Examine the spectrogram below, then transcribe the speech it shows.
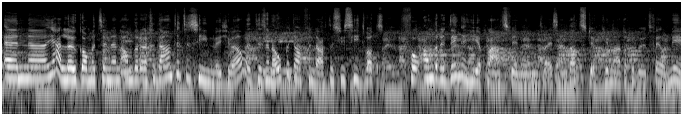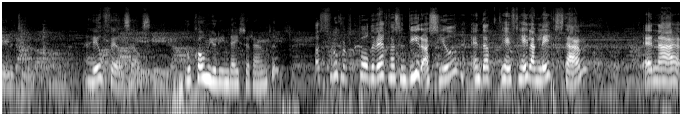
En ja, leuk om het in een andere gedaante te zien, weet je wel. Het is een open dag vandaag, dus je ziet wat voor andere dingen hier plaatsvinden. Want wij zijn dat stukje, maar er gebeurt veel meer natuurlijk. Heel veel zelfs. Hoe komen jullie in deze ruimte? Als vroeger op Polderweg was een dierenasiel en dat heeft heel lang leeg gestaan. En na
